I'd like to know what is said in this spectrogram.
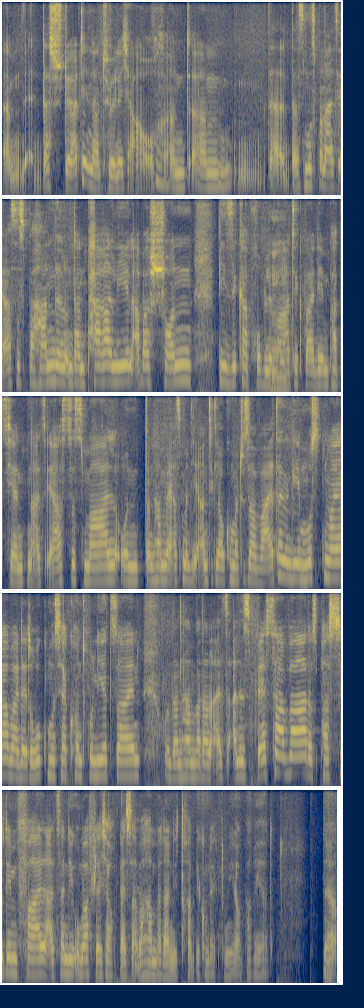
ähm, das stört ihn natürlich auch. Und ähm, da, das muss man als erstes behandeln und dann parallel aber schon die Sickerproblematik bei dem Patienten als erstes Mal. Und dann haben wir erstmal die Antiglaukomatisor weitergegeben, mussten wir ja, weil der Druck muss ja kontrolliert sein. Und dann haben wir dann, als alles besser war, das passt zu dem Fall, als dann die Oberfläche auch besser war, haben wir dann die Trabekulektomie operiert. Ja.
